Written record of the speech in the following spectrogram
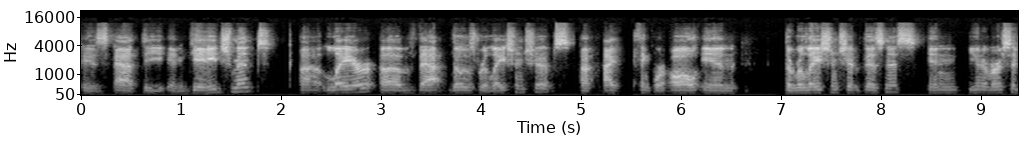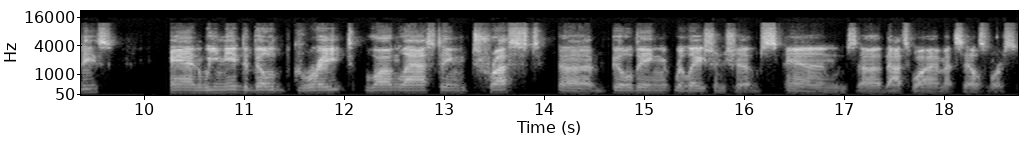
is at the engagement uh, layer of that those relationships. Uh, I think we're all in the relationship business in universities, and we need to build great, long-lasting, trust-building uh, relationships, and uh, that's why I'm at Salesforce.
